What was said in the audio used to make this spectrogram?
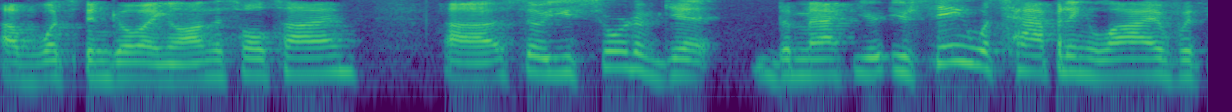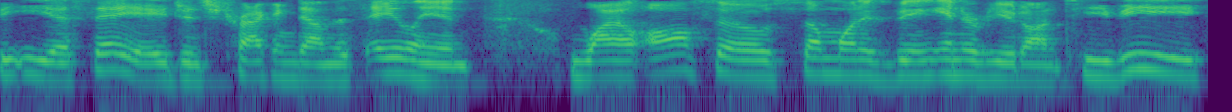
of what's been going on this whole time. Uh, so you sort of get the Mac, you're, you're seeing what's happening live with the ESA agents tracking down this alien, while also someone is being interviewed on TV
